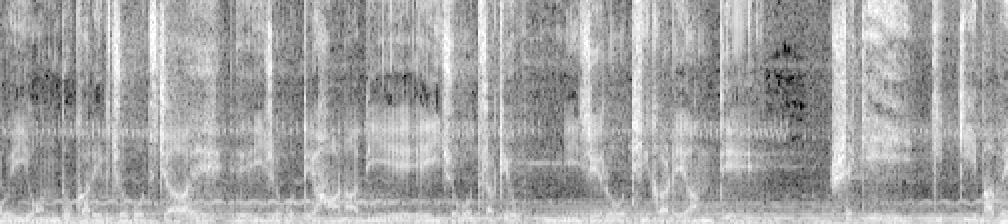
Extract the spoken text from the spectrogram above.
ওই অন্ধকারের জগৎ চায়। এই জগতে হানা দিয়ে এই জগৎটাকেও নিজের অধিকারে আনতে। সে কি- কীভাবে?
